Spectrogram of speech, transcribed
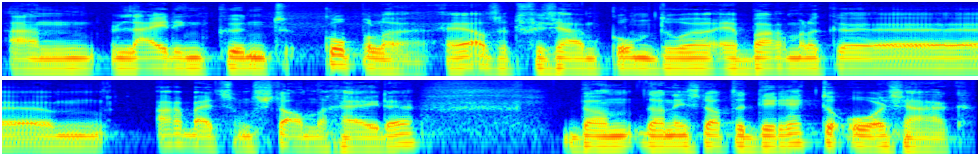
aan leiding kunt koppelen. Hè, als het verzuim komt door erbarmelijke eh, arbeidsomstandigheden, dan, dan is dat de directe oorzaak.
